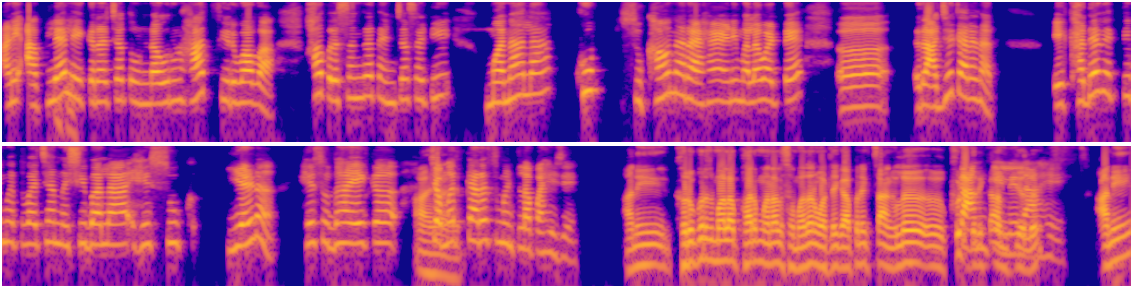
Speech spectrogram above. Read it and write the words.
आणि आपल्या लेकराच्या तोंडावरून हात फिरवावा. हा प्रसंग त्यांच्यासाठी मनाला खूप सुखावणारा आहे आणि मला वाटते अं, राजकारणात एखाद्या व्यक्तिमत्वाच्या नशिबाला हे सुख येणं हे सुद्धा एक. चमत्कारच म्हटला पाहिजे. आणि खरोखरच मला फार मनाला समाधान वाटलं की आपण एक चांगलं काम केलं. आहे. आणि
